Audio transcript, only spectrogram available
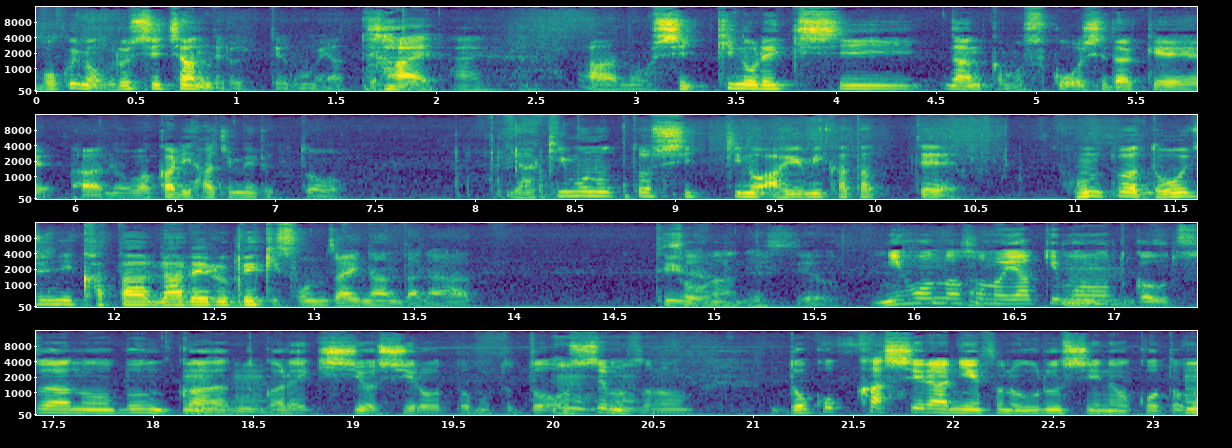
僕今漆チャンネルっていうのもやってて、はいはいはい。あの漆器の歴史なんかも少しだけあの分かり始めると焼き物と漆器の歩み方って本当は同時に語られるべき存在なんだなっていう。そうなんですよ。日本のその焼き物とか器の文化とか歴史を知ろうと思うとどうしてもそのどこかしらにその漆のことが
